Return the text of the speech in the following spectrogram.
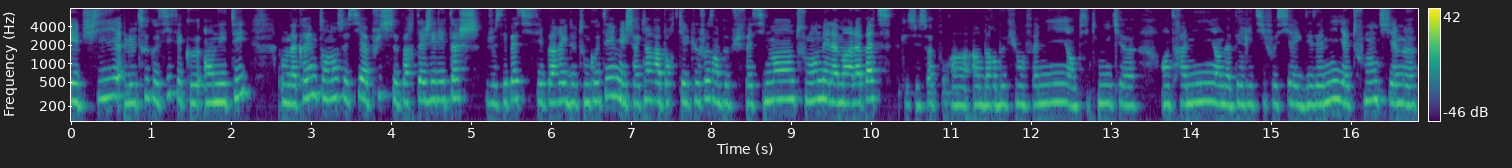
Et puis le truc aussi, c'est qu'en été, on a quand même tendance aussi à plus se partager les tâches. Je sais pas si c'est pareil de ton côté, mais chacun rapporte quelque chose un peu plus facilement. Tout le monde met la main à la pâte, que ce soit pour un, barbecue en famille, un pique-nique euh, entre amis, un apéritif aussi avec des amis. Il y a tout le monde qui aime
